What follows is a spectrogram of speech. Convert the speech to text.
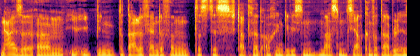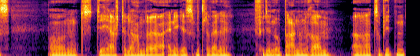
Na, also ähm, ich, ich, bin totaler Fan davon, dass das Stadtrad auch in gewissen Maßen sehr komfortabel ist. Und die Hersteller haben da ja einiges mittlerweile für den urbanen Raum äh, zu bieten.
